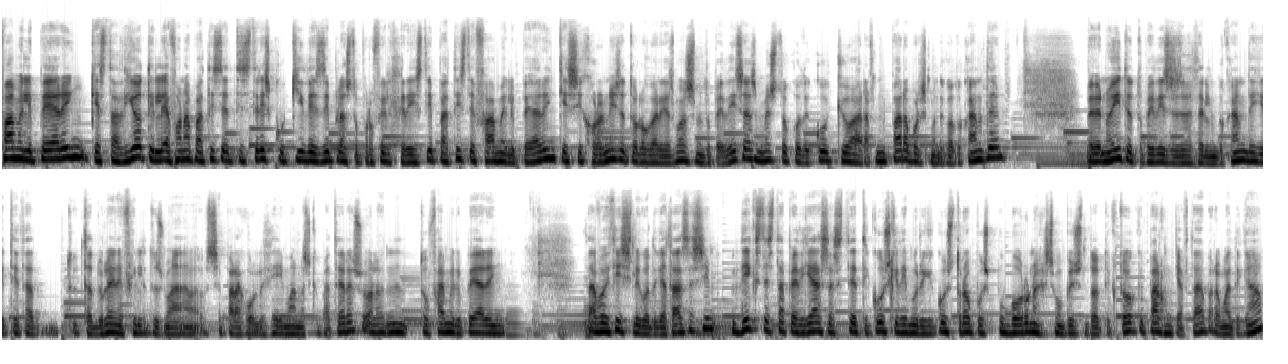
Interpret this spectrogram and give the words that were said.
Family Pairing και στα δύο τηλέφωνα πατήστε τις τρεις κουκίδες δίπλα στο προφίλ χρήστη, πατήστε Family Pairing και συγχρονίζετε το λογαριασμό σας με το παιδί σας μέσω του κωδικού QR. Αυτό είναι πάρα πολύ σημαντικό να το κάνετε. Εννοείται το παιδί σας δεν θέλει να το κάνετε γιατί θα, θα του λένε φίλοι τους μα σε παρακολουθεί η μάνα και ο πατέρας σου, αλλά το Family Pairing θα βοηθήσει λίγο την κατάσταση. Δείξτε στα παιδιά σας θετικούς και δημιουργικούς τρόπους που μπορούν να χρησιμοποιήσουν το TikTok. Υπάρχουν και αυτά πραγματικά.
